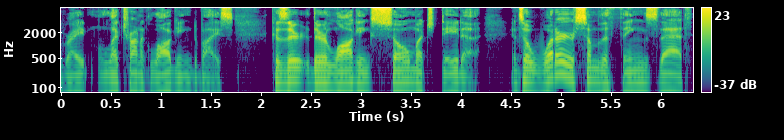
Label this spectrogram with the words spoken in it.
right electronic logging device because they're they're logging so much data. And so, what are some of the things that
